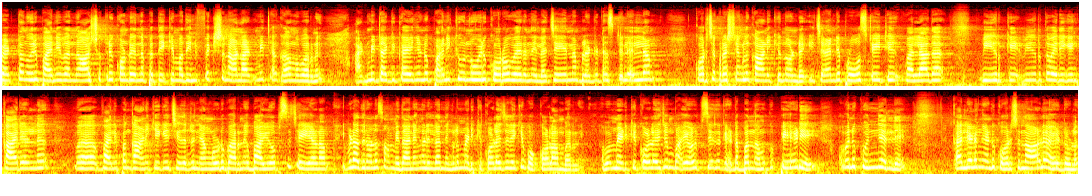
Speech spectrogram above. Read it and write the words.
പെട്ടെന്ന് ഒരു പനി വന്ന് ആശുപത്രി കൊണ്ടുവന്നപ്പോഴത്തേക്കും അത് ഇൻഫെക്ഷനാണ് അഡ്മിറ്റ് ആക്കാമെന്ന് പറഞ്ഞ്. അഡ്മിറ്റ് ആക്കി കഴിഞ്ഞിട്ട് പനിക്കൊന്നും ഒരു കുറവ് വരുന്നില്ല. ചെയ്യുന്ന ബ്ലഡ് ടെസ്റ്റിലെല്ലാം കുറച്ച് പ്രശ്നങ്ങൾ കാണിക്കുന്നുണ്ട്. ഈ ചാന്റെ പ്രോസ്റ്റേറ്റ് വല്ലാതെ വീർക്കെ വീർത്ത് വരികയും കരളിന് വലിപ്പം കാണിക്കുകയൊക്കെ ചെയ്തിട്ട് ഞങ്ങളോട് പറഞ്ഞു ബയോപ്സി ചെയ്യണം. ഇവിടെ അതിനുള്ള സംവിധാനങ്ങളില്ല. നിങ്ങൾ മെഡിക്കൽ കോളേജിലേക്ക് പൊക്കോളാൻ പറഞ്ഞു. അപ്പോൾ മെഡിക്കൽ കോളേജും ബയോപ്സിയൊക്കെ കേട്ടപ്പോൾ നമുക്ക് പേടിയായി. അവന് കുഞ്ഞല്ലേ. കല്യാണം കഴിഞ്ഞിട്ട് കുറച്ച് നാളേ ആയിട്ടുള്ളൂ.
